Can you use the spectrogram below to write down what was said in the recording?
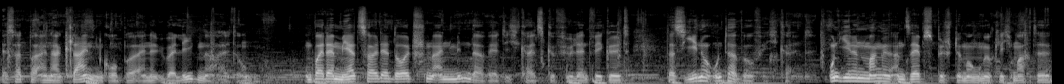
Es hat bei einer kleinen Gruppe eine überlegene Haltung und bei der Mehrzahl der Deutschen ein Minderwertigkeitsgefühl entwickelt, das jene Unterwürfigkeit und jenen Mangel an Selbstbestimmung möglich machte,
